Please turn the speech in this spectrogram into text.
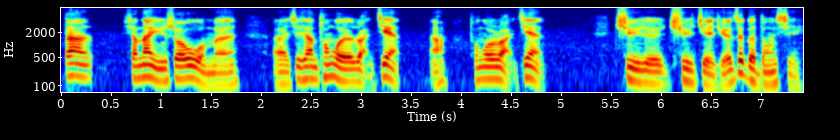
但相当于说我们呃，就像通过软件啊，通过软件去去解决这个东西，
